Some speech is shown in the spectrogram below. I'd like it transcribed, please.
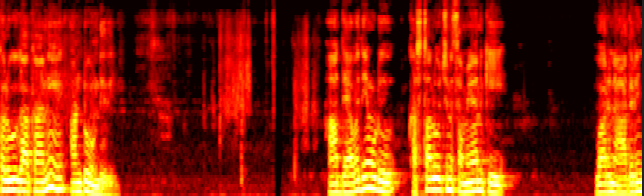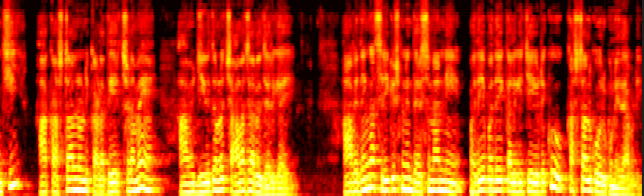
కలుగుగాక అని అంటూ ఉండేది. ఆ దేవదేవుడు కష్టాలు వచ్చిన సమయానికి వారిని ఆదరించి ఆ కష్టాల నుండి కడతీర్చడమే ఆమె జీవితంలో చాలా చర్యలు జరిగాయి. ఆ విధంగా శ్రీకృష్ణుని దర్శనాన్ని పదే పదే కలిగి చేయుటకు కష్టాలు కోరుకునేది ఆవిడ.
